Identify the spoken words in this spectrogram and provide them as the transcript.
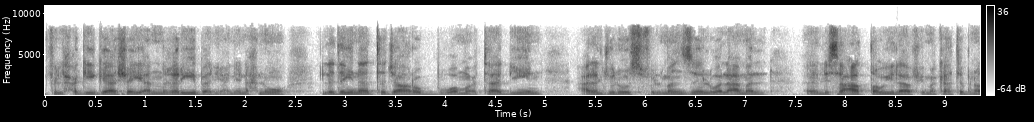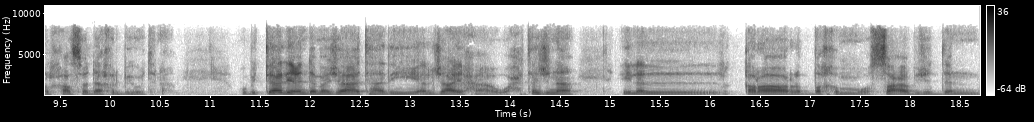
في الحقيقة شيئا غريبا. يعني نحن لدينا تجارب ومعتادين على الجلوس في المنزل والعمل لساعات طويلة في مكاتبنا الخاصة داخل بيوتنا. وبالتالي عندما جاءت هذه الجائحة واحتجنا إلى القرار الضخم والصعب جدا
